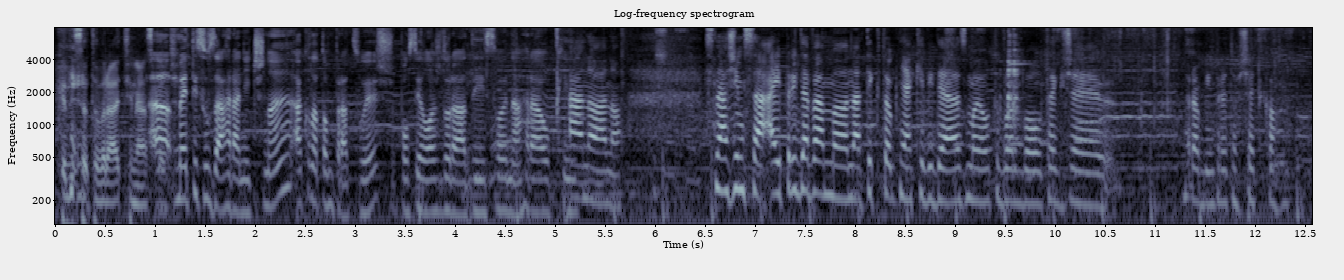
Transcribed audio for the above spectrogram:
kedy sa to vráti A naspäť. mety sú zahraničné. Ako na tom pracuješ? Posielaš do rády svoje nahrávky? Áno, áno. Snažím sa, aj pridávam na TikTok nejaké videá s mojou tvorbou, takže robím preto všetko.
